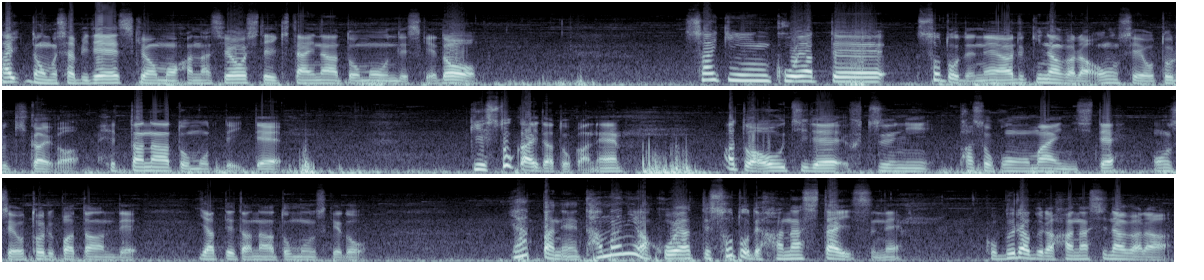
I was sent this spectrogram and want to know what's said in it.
はいどうもシャビです。今日もお話をしていきたいなと思うんですけど最近こうやって外でね歩きながら音声を取る機会が減ったなと思っていてゲスト会だとかねあとはお家で普通にパソコンを前にして音声を取るパターンでやってたなと思うんですけどやっぱねたまにはこうやって外で話したいですね。こうブラブラ話しながら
